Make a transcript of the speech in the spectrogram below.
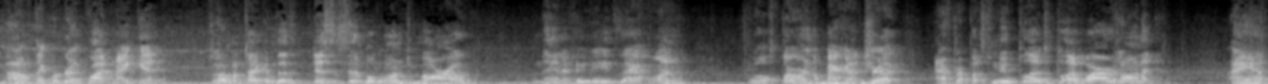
And I don't think we're gonna quite make it. So I'm gonna take him the disassembled one tomorrow. And then if he needs that one, we'll throw her in the back of the truck after I put some new plugs and plug wires on it. And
